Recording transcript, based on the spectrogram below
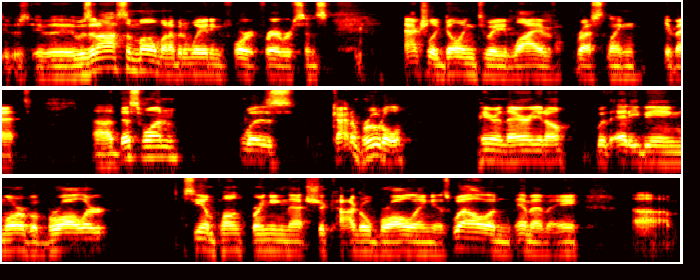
it was it, it was an awesome moment. I've been waiting for it forever since actually going to a live wrestling event. Uh, this one was kind of brutal here and there, you know, with Eddie being more of a brawler CM Punk bringing that Chicago brawling as well and MMA um,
